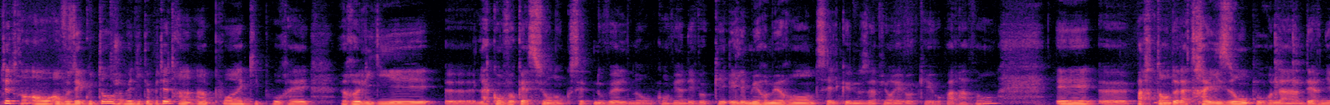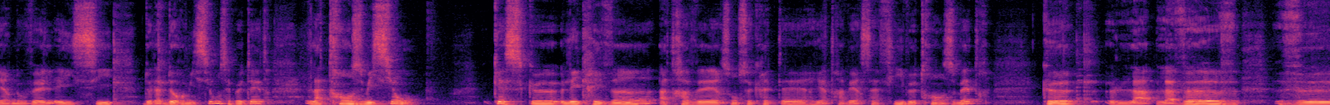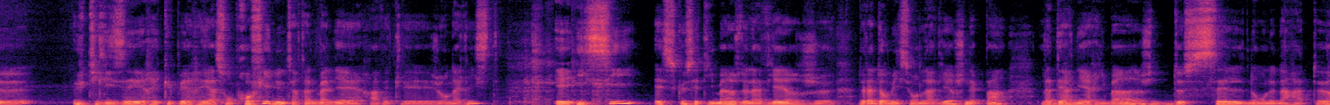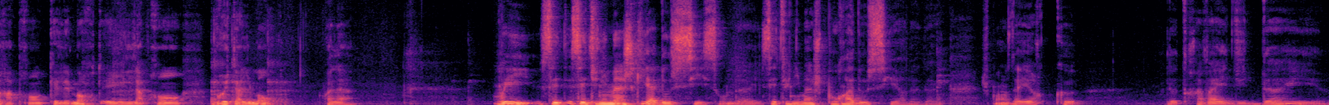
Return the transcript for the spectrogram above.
Peut-être en, vous écoutant, je me dis que peut-être un, point qui pourrait relier euh, la convocation, donc cette nouvelle qu'on vient d'évoquer, et les murmurantes, celles que nous avions évoquées auparavant, et euh, partant de la trahison pour la dernière nouvelle et ici de la dormition, c'est peut-être la transmission. Qu'est-ce que l'écrivain, à travers son secrétaire et à travers sa fille, veut transmettre que la, la veuve veut utiliser et récupérer à son profit d'une certaine manière avec les journalistes. Et ici, est-ce que cette image de la Vierge, de la dormition de la Vierge, n'est pas la dernière image de celle dont le narrateur apprend qu'elle est morte et il l'apprend brutalement? Voilà. Oui, c'est une image qui adoucit son deuil. C'est une image pour adoucir le deuil. Je pense d'ailleurs que le travail du deuil,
